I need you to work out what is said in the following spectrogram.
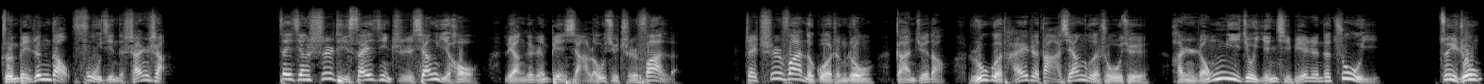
准备扔到附近的山上。在将尸体塞进纸箱以后，两个人便下楼去吃饭了。在吃饭的过程中，感觉到如果抬着大箱子出去，很容易就引起别人的注意。最终，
